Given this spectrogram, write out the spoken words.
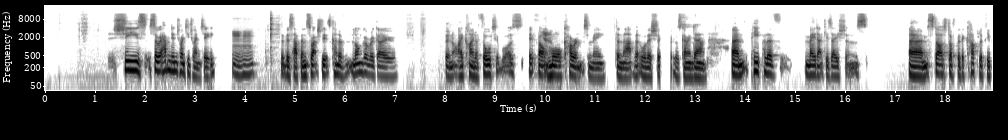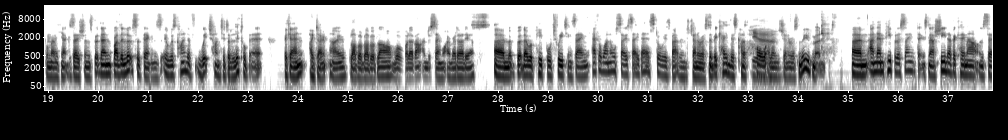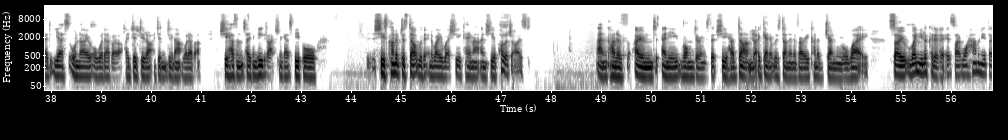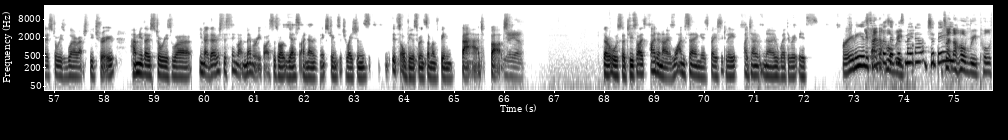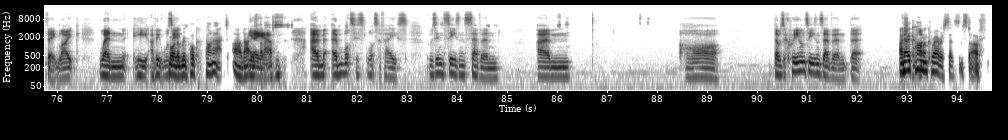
she's so it happened in 2020 hmm that this happened. So actually, it's kind of longer ago than I kind of thought it was. It felt Yeah. more current to me than that that all this shit was going down. Um, people have made accusations. Um, started off with a couple of people making accusations, but then by the looks of things, it was kind of witch hunted a little bit. Again, I don't know, blah blah blah blah blah, whatever. I'm just saying what I read earlier. Um, but there were people tweeting saying everyone also say their stories about Ellen DeGeneres, and it became this kind of whole Yeah. Ellen DeGeneres movement. Um, and then people are saying things. Now she never came out and said yes or no or whatever. I did do that. I didn't do that. Whatever. She hasn't taken legal action against people. She's kind of just dealt with it in a way where she came out and she apologized and kind of owned any wrongdoings that she had done. But again, it was done in a very kind of general way. So when you look at it, it's like, well, how many of those stories were actually true? How many of those stories were, you know, there is this thing like memory bias as well. Yes, I know in extreme situations, it's obvious when someone's been bad, but yeah yeah there are also two sides. I don't know. What I'm saying is basically, I don't know whether it is really as It's bad the as it was RuPaul- made out to be. It's like the whole RuPaul thing, like when he, I think was well, it, the RuPaul can't act. Oh, that is yeah, yeah. bad. Um, um, what's his, what's her face? It was in season seven. Um, oh, there was a queen on season seven that, I know Carmen Carrera said some stuff.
